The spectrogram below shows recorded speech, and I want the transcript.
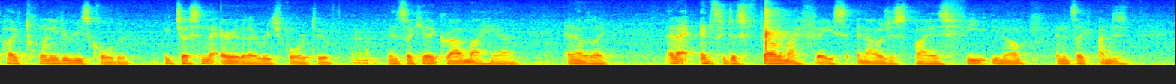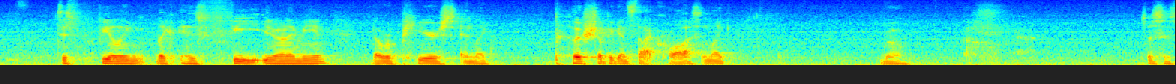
probably 20 degrees colder. Like just in the area that I reached forward to. Mhm. And it's like he like grabbed my hand and I was like and I instantly just fell to my face and I was just by his feet, you know? And it's like I'm just just feeling like his feet, you know what I mean? That were pierced and like pushed up against that cross and like bro. Oh. Just his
